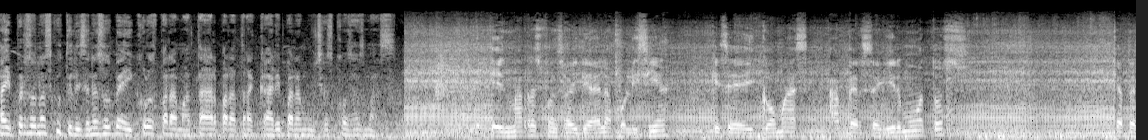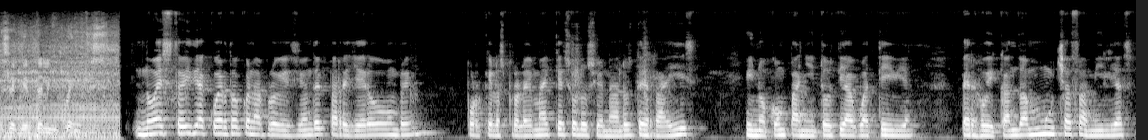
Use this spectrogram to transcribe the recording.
hay personas que utilizan esos vehículos para matar, para atracar y para muchas cosas más. Es más responsabilidad de la policía que se dedicó más a perseguir motos que a perseguir delincuentes. No estoy de acuerdo con la prohibición del parrillero hombre porque los problemas hay que solucionarlos de raíz y no con pañitos de agua tibia, perjudicando a muchas familias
